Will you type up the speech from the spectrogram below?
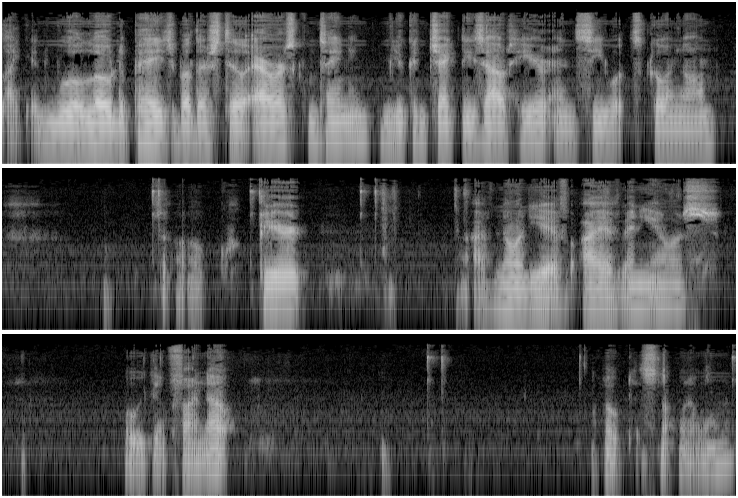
like it will load the page but there's still errors containing. You can check these out here and see what's going on. So I'll clear it I have no idea if I have any errors but we can find out. Oh that's not what I wanted.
